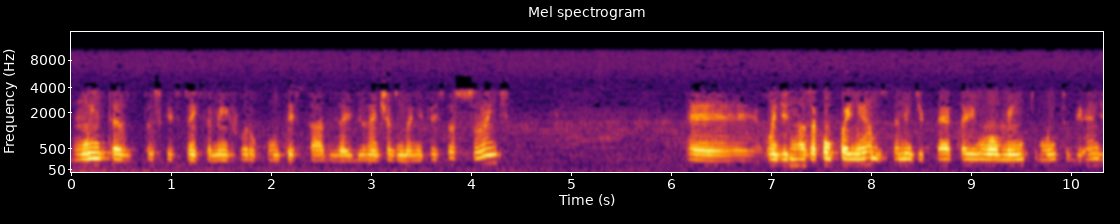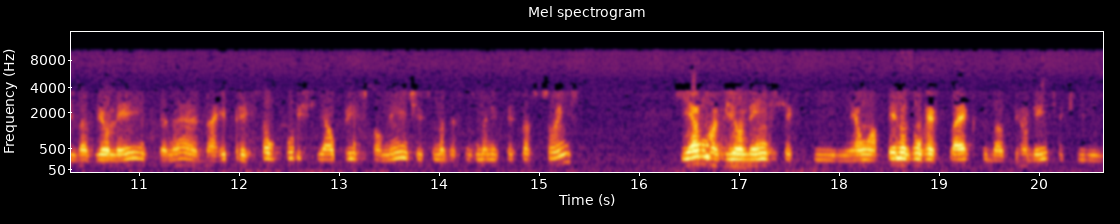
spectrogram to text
muitas das questões também foram contestadas aí durante as manifestações, é, onde nós acompanhamos também de perto aí um aumento muito grande da violência, né, da repressão policial principalmente em cima dessas manifestações, que é uma violência que é um, apenas um reflexo da violência que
